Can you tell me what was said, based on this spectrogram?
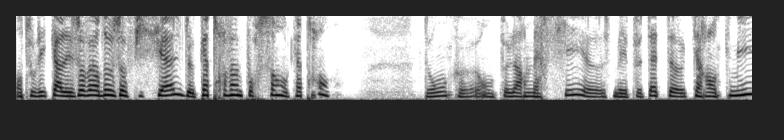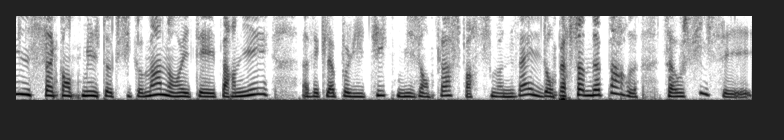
en tous les cas les overdoses officielles, de 80% en 4 ans. Donc euh, on peut la remercier, euh, mais peut-être 40 000, 50 000 toxicomanes ont été épargnés avec la politique mise en place par Simone Veil, dont personne ne parle. Ça aussi, c'est,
